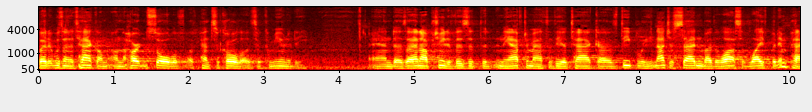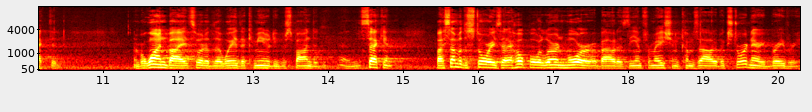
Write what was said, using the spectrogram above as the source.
but it was an attack on, on the heart and soul of, of Pensacola as a community. And as I had an opportunity to visit the, in the aftermath of the attack, I was deeply not just saddened by the loss of life, but impacted. Number one, by sort of the way the community responded. And second, by some of the stories that I hope we'll learn more about as the information comes out of extraordinary bravery.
